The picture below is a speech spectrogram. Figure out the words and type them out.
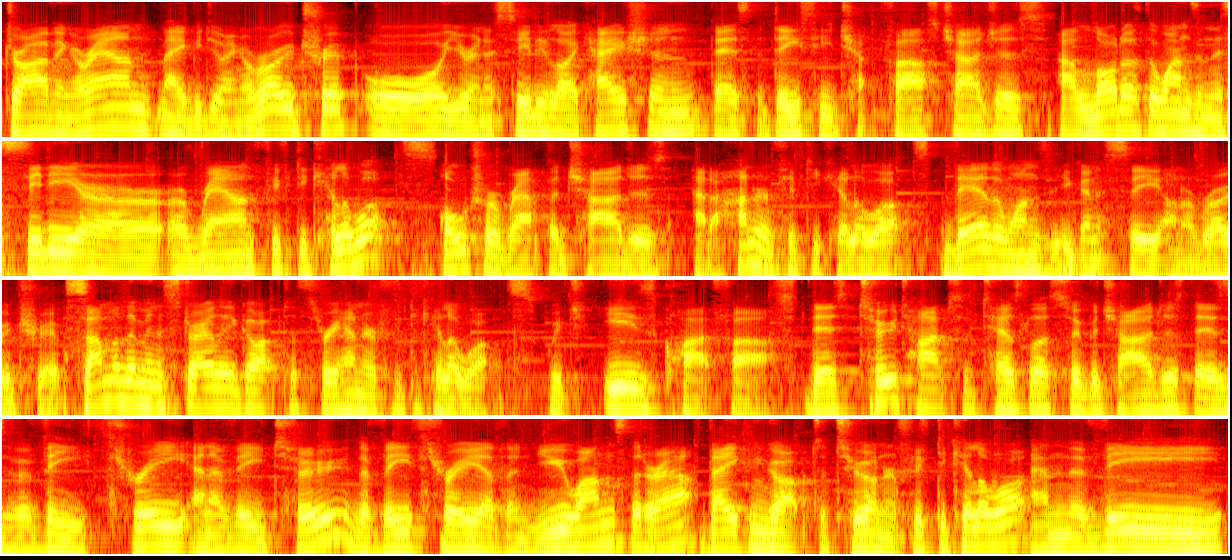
driving around, maybe doing a road trip, or you're in a city location, there's the DC ch- fast chargers. A lot of the ones in the city are around 50 kilowatts. Ultra rapid chargers at 150 kilowatts, they're the ones that you're going to see on a road trip. Some of them in Australia go up to 350 kilowatts, which is quite fast. There's two types of Tesla superchargers there's a V3 and a V2. The V3 are the new ones that are out, they can go up to 250 kilowatt, and the V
